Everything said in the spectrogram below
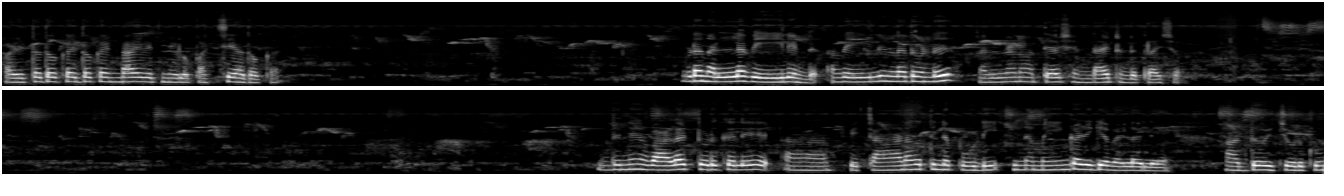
പഴുത്തതൊക്കെ ഇതൊക്കെ ഉണ്ടായി വരുന്നേ ഉള്ളൂ പച്ചയാണ് ഇവിടെ നല്ല വെയിലുണ്ട്. ആ വെയിലുള്ളത് കൊണ്ട് നല്ലോണം അത്യാവശ്യം ഉണ്ടായിട്ടുണ്ട് ഇപ്രാവശ്യം. ഇതിന് വളം ഇട്ട് കൊടുക്കൽ ചാണകത്തിന്റെ പൊടി പിന്നെ മീൻ കഴുകിയ വെള്ളമില്ലേ അത് ഒഴിച്ചു കൊടുക്കും.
